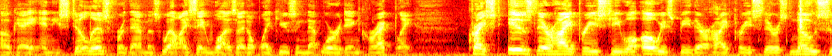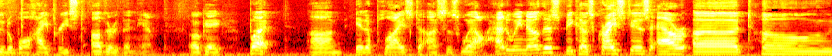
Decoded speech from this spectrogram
Okay, and he still is for them as well. I say was, I don't like using that word incorrectly. Christ is their high priest. He will always be their high priest. There is no suitable high priest other than him. Okay, but um, it applies to us as well. How do we know this? Because Christ is our atoning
